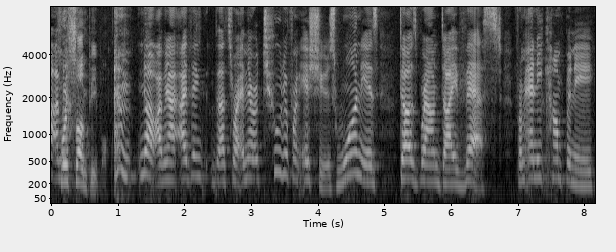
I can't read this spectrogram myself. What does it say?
I mean, For some people. No, I mean, I, I think that's right. And there are two different issues. One is does Brown divest from any company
